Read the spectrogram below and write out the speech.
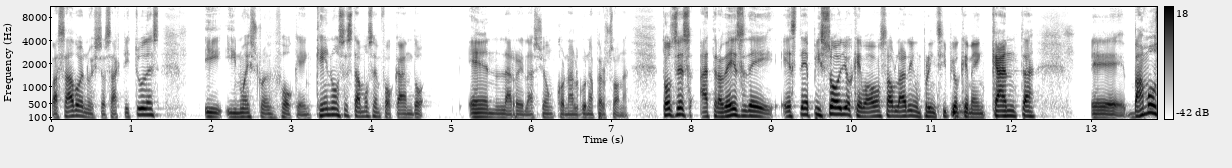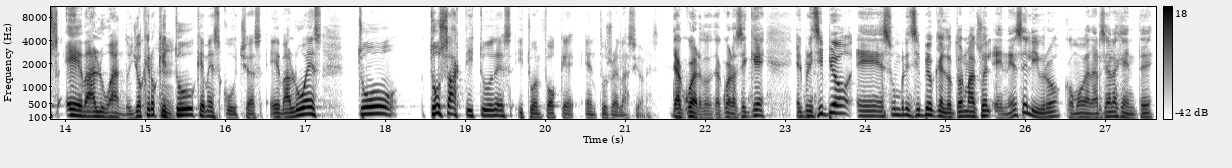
basado en nuestras actitudes y, nuestro enfoque, en qué nos estamos enfocando en la relación con alguna persona. Entonces, a través de este episodio que vamos a hablar en un principio que me encanta, eh, vamos evaluando. Yo quiero que hmm. tú que me escuchas evalúes tú tus actitudes y tu enfoque en tus relaciones. De acuerdo, de acuerdo. Así que el principio eh, es un principio que el doctor Maxwell en ese libro, Cómo ganarse a la gente,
